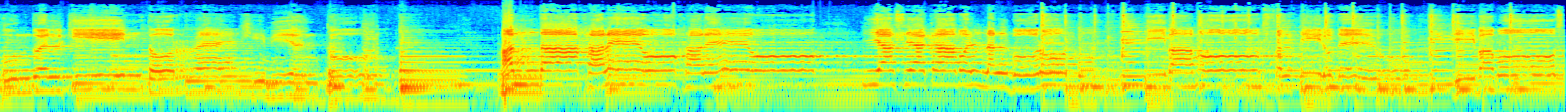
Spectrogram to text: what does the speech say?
fundó el quinto regimiento. Anda, jaleo, jaleo, ya se acabó el alboroto y vamos al tiroteo, y vamos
